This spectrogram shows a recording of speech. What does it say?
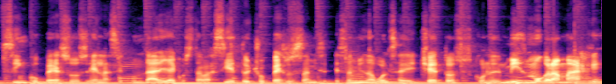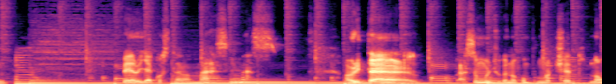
cinco pesos. En la secundaria ya costaba 7, 8 pesos esa misma bolsa de chetos con el mismo gramaje, pero ya costaba más y más. Ahorita hace mucho que no compro unos chetos. No,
